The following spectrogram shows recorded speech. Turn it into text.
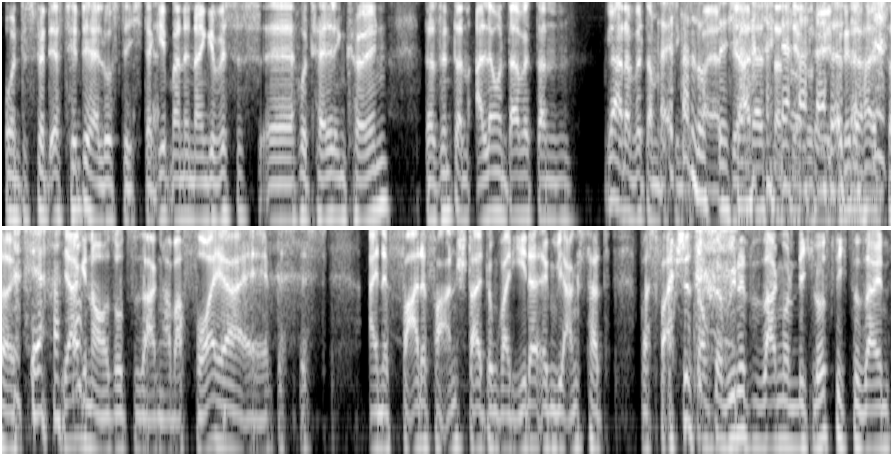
Und es wird erst hinterher lustig. Da geht man in ein gewisses äh, Hotel in Köln, da sind dann alle und da wird dann, ja, da wird dann ein Da ist bisschen dann gefeiert. lustig, Ja, ja. da ist dann Ja. sehr lustig. Dritte Halbzeit. Ja. Ja, genau, sozusagen. Aber vorher, ey, das ist eine fade Veranstaltung, weil jeder irgendwie Angst hat, was Falsches auf der Bühne zu sagen und nicht lustig zu sein.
